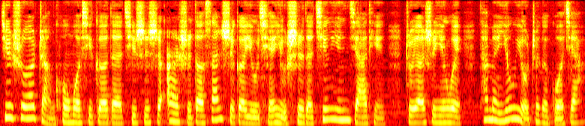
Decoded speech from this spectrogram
据说掌控墨西哥的其实是二十到三十个有钱有势的精英家庭，主要是因为他们拥有这个国家。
